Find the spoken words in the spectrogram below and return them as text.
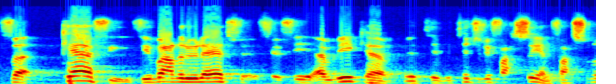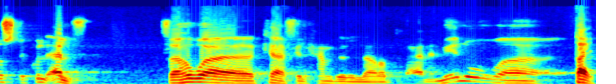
فكافي في بعض الولايات في, في أمريكا بتجري فحصين فحص نص لكل ألف. فهو كافي الحمد لله رب العالمين و طيب.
